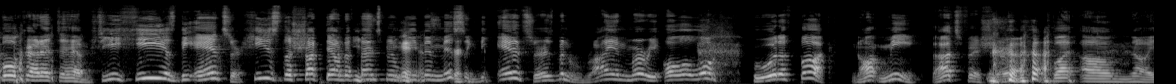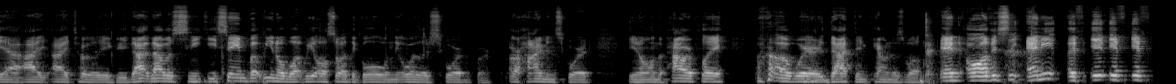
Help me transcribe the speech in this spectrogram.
Full credit to him. He he is the answer. He's the shutdown defenseman the we've been missing. The answer has been Ryan Murray all along. Who would have thought? Not me, that's for sure. but um, no, yeah, I I totally agree. That that was sneaky. Same, but you know what? We also had the goal when the Oilers scored, or, or Hyman scored. You know, on the power play, uh, where that didn't count as well. And obviously, any if if if if,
